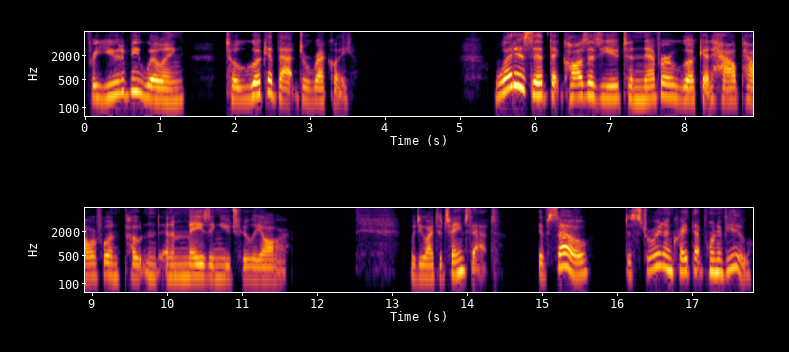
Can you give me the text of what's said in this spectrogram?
for you to be willing to look at that directly. What is it that causes you to never look at how powerful and potent and amazing you truly are? Would you like to change that? If so, destroy and uncreate that point of view.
